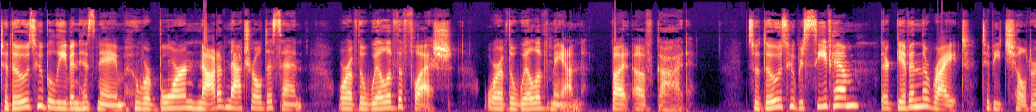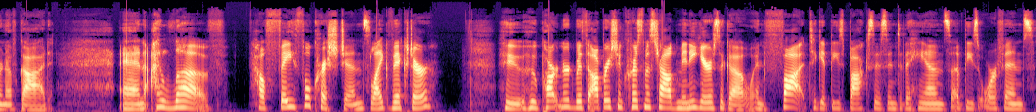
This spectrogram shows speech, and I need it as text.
to those who believe in his name, who were born not of natural descent or of the will of the flesh or of the will of man, but of God. So those who receive him, they're given the right to be children of God. And I love how faithful Christians like Victor, who, who partnered with Operation Christmas Child many years ago and fought to get these boxes into the hands of these orphans,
